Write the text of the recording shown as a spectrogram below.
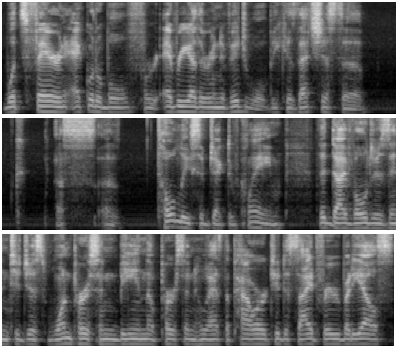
what's fair and equitable for every other individual because that's just a, a, a, totally subjective claim that divulges into just one person being the person who has the power to decide for everybody else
